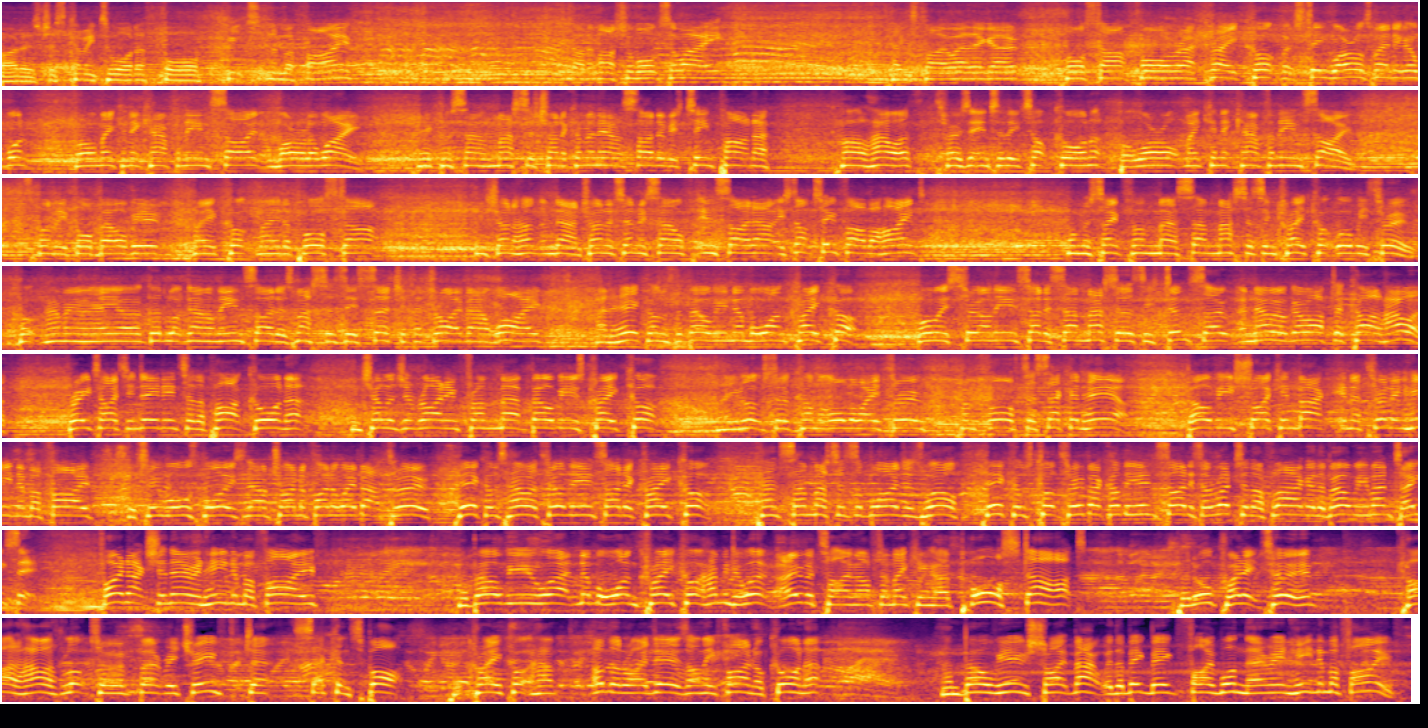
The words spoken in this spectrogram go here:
riders just coming to order for heat number five. Carter Marshall walks away. Fly where they go. Poor start for uh, Craig Cook, but Steve Worrall's made a good one. Worrall making it count from the inside and Worrall away. Here comes Sam Masters trying to come in the outside of his team partner. Kyle Howarth throws it into the top corner, but Worrall making it count from the inside. Spudley for Belle Vue. Craig Cook made a poor start. He's trying to hunt them down, trying to turn himself inside out. He's not too far behind. One mistake from uh, Sam Masters and Craig Cook will be through. Cook having a uh, good look down on the inside as Masters is searching for drive out wide. And here comes the Belle Vue number one, Craig Cook. Almost through on the inside of Sam Masters. He's done so, and now he'll go after Kyle Howarth. Very tight indeed into the park corner. Intelligent riding from uh, Belle Vue's Craig Cook. And he looks to have come all the way through from fourth to second here. Belle Vue striking back in a thrilling heat number five. The two Wolves boys now trying to find a way back through. Here comes Howard through on the inside of Craig Cook. Can Sam Masters oblige as well? Here comes Cook through back on the inside. It's a red to the flag, and the Belle Vue man takes it. Fine action there in heat number five. The Belle Vue uh, number one, Craig Cook, having to work overtime after making a poor start. But all credit to him. Kyle Howarth looked to have uh, retrieved uh, second spot, but Craig Cook had other ideas on the final corner. And Belle Vue strike back with a big, big 5 1 there in heat number five.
